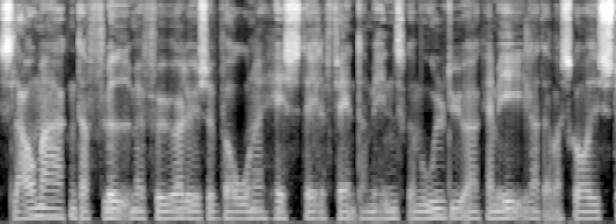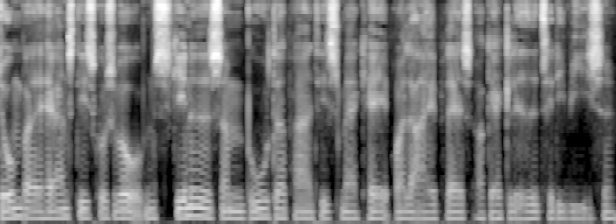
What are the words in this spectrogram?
Slagmarken, der flød med førerløse vogne, heste, elefanter, mennesker, muldyr og kameler, der var skåret i stumper af herrens diskusvåben, skinnede som Buddha-paradis makabre legeplads og gav glæde til de vise.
